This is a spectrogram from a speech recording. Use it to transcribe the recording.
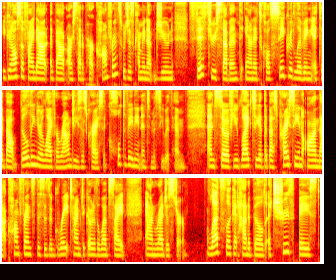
You can also find out about our Set Apart conference, which is coming up June 5th through 7th, and it's called Sacred Living. It's about building your life around Jesus Christ and cultivating intimacy with Him. And so if you'd like to get get the best pricing on that conference, this is a great time to go to the website and register. Let's look at how to build a truth based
